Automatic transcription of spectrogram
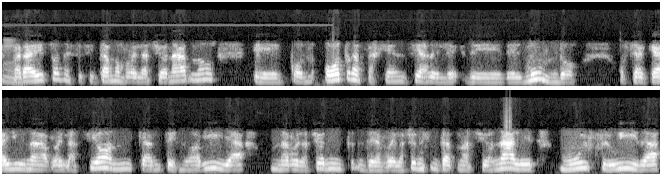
Hmm. Para eso necesitamos relacionarnos eh, con otras agencias del, del mundo. O sea que hay una relación que antes no había, una relación de relaciones internacionales muy fluida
